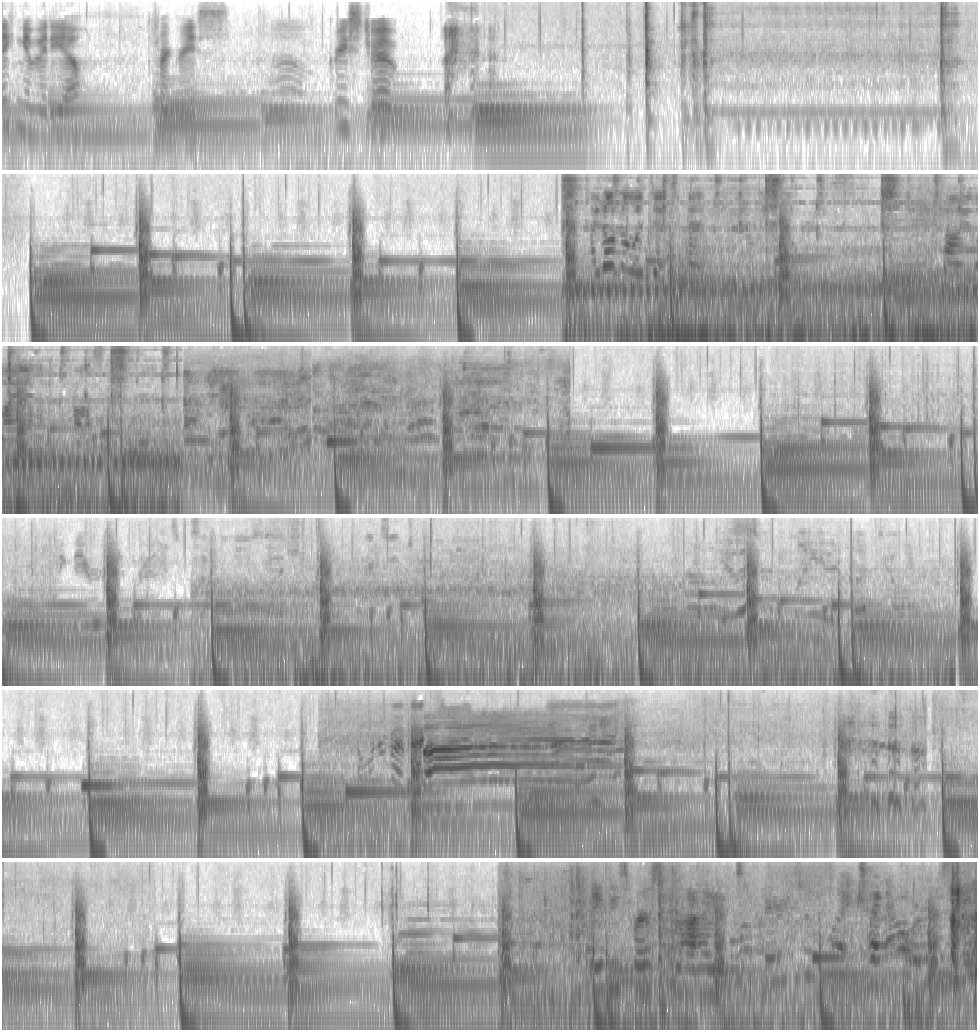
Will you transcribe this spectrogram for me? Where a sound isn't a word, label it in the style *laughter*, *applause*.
making a video for Greece. Oh. Greece trip. *laughs* like 10 hours.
